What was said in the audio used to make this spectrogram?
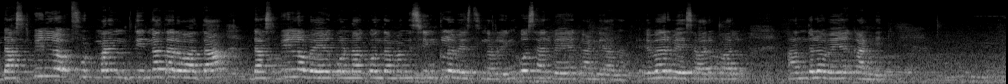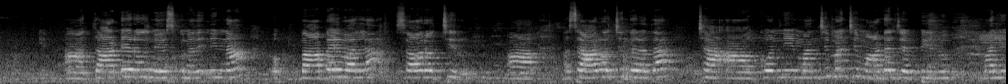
డస్ట్బిన్లో ఫుడ్ మనం తిన్న తర్వాత డస్ట్బిన్లో వేయకుండా కొంతమంది సింక్లో వేస్తున్నారు. ఇంకోసారి వేయకండి అలా. ఎవరు వేశారు వాళ్ళు? అందులో వేయకండి. తాటే రోజు నేర్చుకున్నది. నిన్న ఒక బాబాయ్ వాళ్ళ సార్ వచ్చిర్రు. సార్ వచ్చిన తర్వాత చా కొన్ని మంచి మంచి మాటలు చెప్పిర్రు. మళ్ళీ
